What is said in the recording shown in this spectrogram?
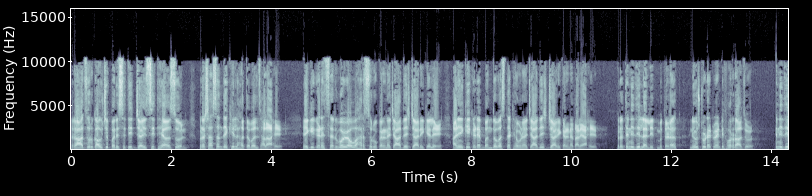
राजूर गावची परिस्थिती जैसी हे असून प्रशासन देखील हतबल झाला आहे. एकीकडे सर्व व्यवहार सुरू करण्याचे आदेश जारी केले आणि एकीकडे बंदोबस्त ठेवण्याचे आदेश जारी करण्यात आले आहेत. प्रतिनिधी Lalit Mutadak news today twenty four Rajur. प्रतिनिधी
